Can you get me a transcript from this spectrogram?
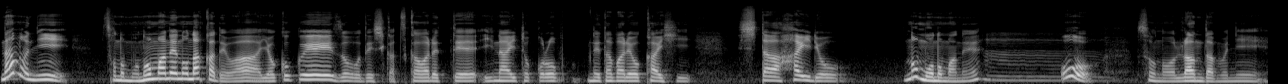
なのにそのモノマネの中では予告映像でしか使われていないところネタバレを回避した配慮のモノマネをそのランダムに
